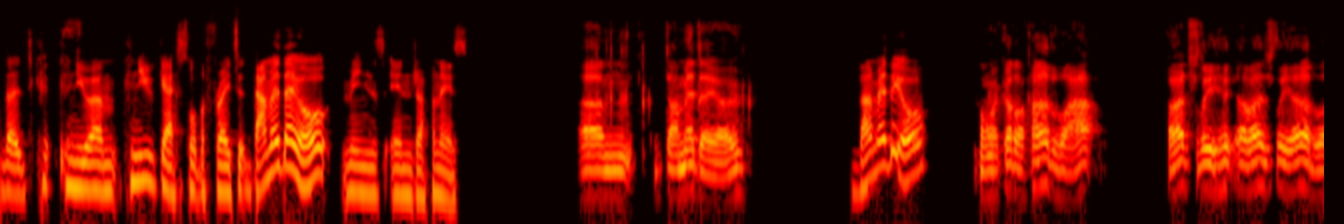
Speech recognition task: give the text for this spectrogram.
the, c- can you um can you guess what the phrase damedeo means in Japanese? Um, Damedeo. Damedeo? Oh my god, I've heard of that. I actually, I've actually heard of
